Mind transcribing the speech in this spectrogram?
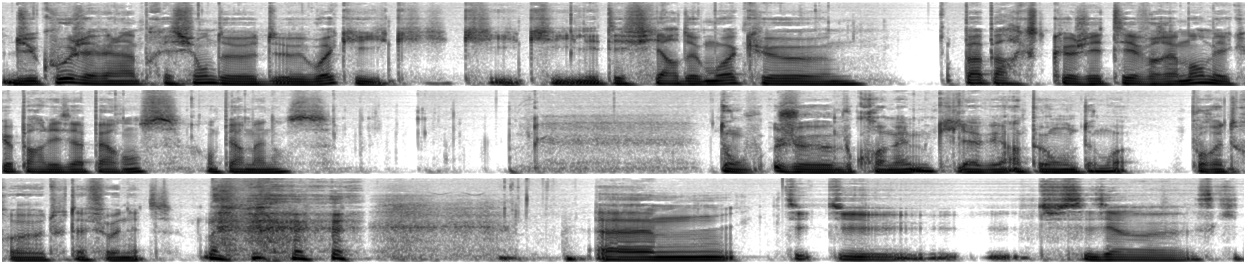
Du coup, j'avais l'impression de, de ouais, qu'il était fier de moi que pas parce que j'étais vraiment, mais que par les apparences en permanence. Donc, je crois même qu'il avait un peu honte de moi, pour être euh, tout à fait honnête. Euh, tu, tu, tu sais dire euh, ce, qui,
